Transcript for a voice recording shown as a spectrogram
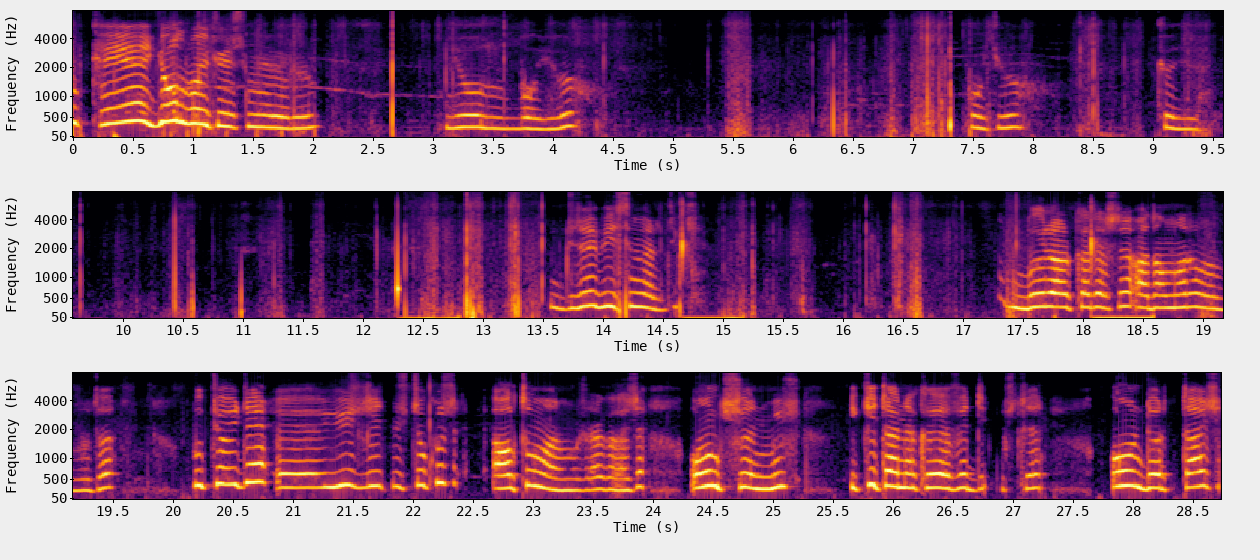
Bu köye yol boyu ismini verelim. Yol boyu boyu köyü. Güzel bir isim verdik. Böyle arkadaşlar adamlar var burada. Bu köyde e, 179 altın varmış arkadaşlar. 10 kişi ölmüş. 2 tane kıyafet dikmişler. 14 taş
